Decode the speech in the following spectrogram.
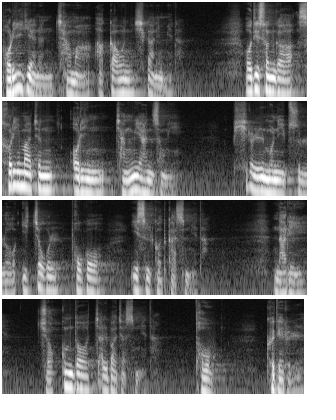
버리기에는 차마 아까운 시간입니다. 어디선가 서리 맞은 어린 장미 한 송이 피를 문 입술로 이쪽을 보고 있을 것 같습니다. 날이 조금 더 짧아졌습니다. 더욱 그대를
